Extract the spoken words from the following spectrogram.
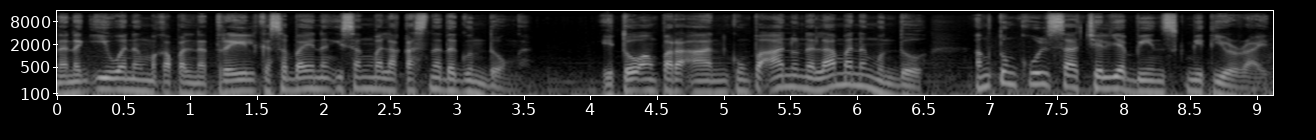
na nag-iwan ng makapal na trail kasabay ng isang malakas na dagundong. Ito ang paraan kung paano nalaman ng mundo ang tungkol sa Chelyabinsk meteorite.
